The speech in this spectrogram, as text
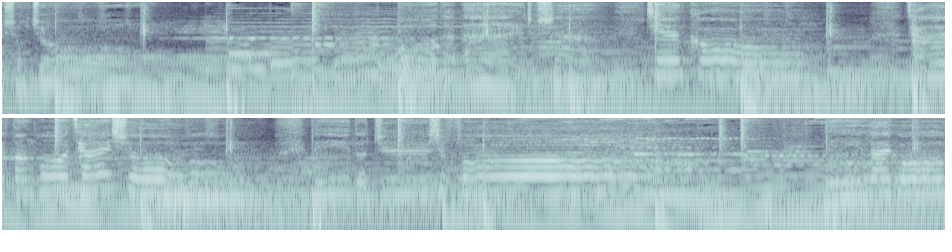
手中，我的爱就像天空，太放或太收，你都只是风。你来过，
